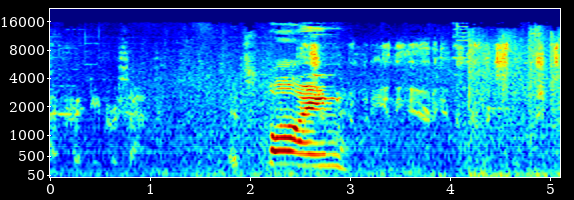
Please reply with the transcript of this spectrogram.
At 50%. It's fine. Ability in the air to get clear of explosions.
